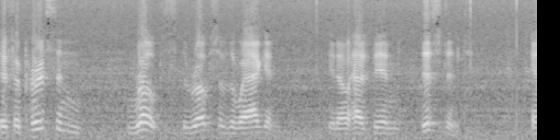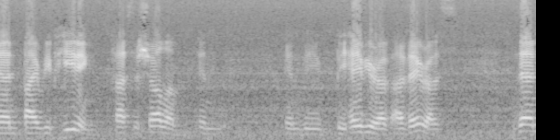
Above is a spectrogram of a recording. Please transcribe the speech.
If a person ropes, the ropes of the wagon, you know, have been distant, and by repeating chas v'shalom in in the behavior of Averos, then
